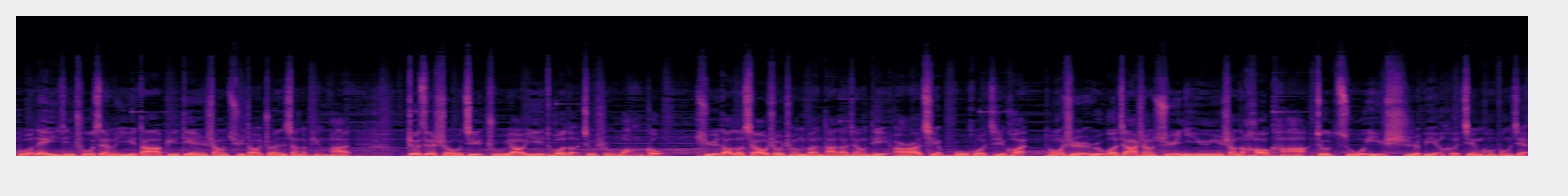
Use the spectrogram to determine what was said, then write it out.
国内已经出现了一大批电商渠道专项的品牌，这些手机主要依托的就是网购渠道的销售成本大大降低，而且铺货极快。同时，如果加上虚拟运营商的号卡，就足以识别和监控风险。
